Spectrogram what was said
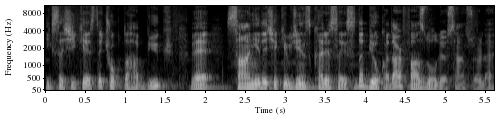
X-H2S'te çok daha büyük ve saniyede çekebileceğiniz kare sayısı da bir o kadar fazla oluyor sensörde.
